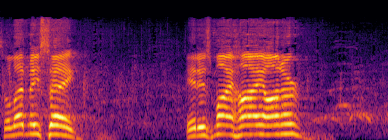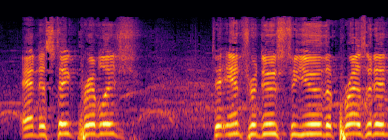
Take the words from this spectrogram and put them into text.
So let me say, it is my high honor and distinct privilege to introduce to you the President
